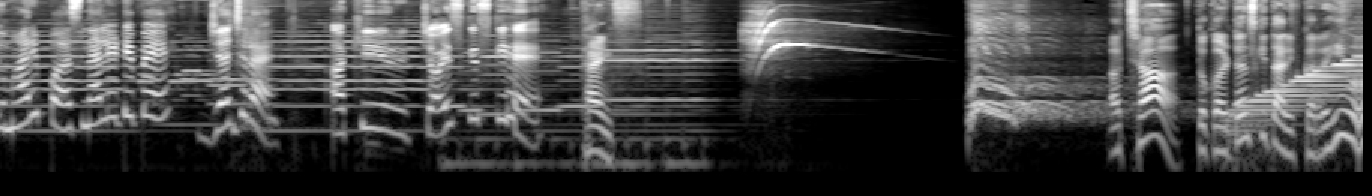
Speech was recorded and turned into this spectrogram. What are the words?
तुम्हारी पर्सनालिटी पे जज रहा है। आखिर चॉइस किसकी है? थैंक्स अच्छा तो कर्टन की तारीफ़ कर रही हो?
